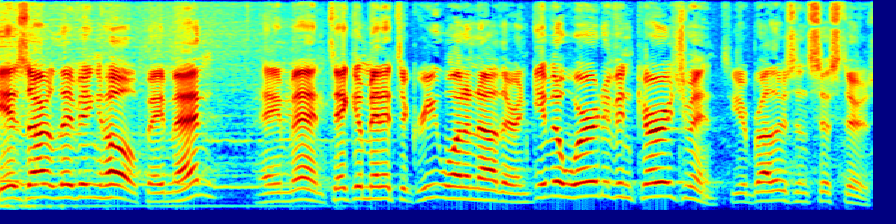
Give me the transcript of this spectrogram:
He is our living hope. Amen. Amen. Take a minute to greet one another and give a word of encouragement to your brothers and sisters.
